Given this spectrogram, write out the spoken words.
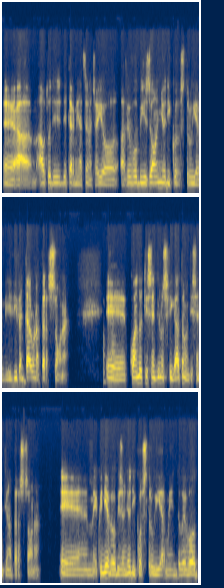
Eh, autodeterminazione, cioè io avevo bisogno di costruirmi, di diventare una persona. Okay. quando ti senti uno sfigato non ti senti una persona. E, ehm, e quindi avevo bisogno di costruirmi, dovevo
